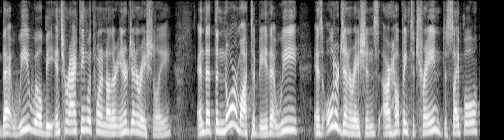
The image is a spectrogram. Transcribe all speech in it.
that we will be interacting with one another intergenerationally, and that the norm ought to be that we, as older generations, are helping to train, disciple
